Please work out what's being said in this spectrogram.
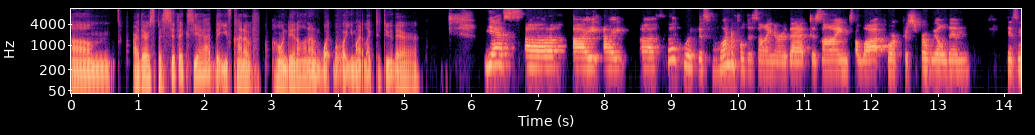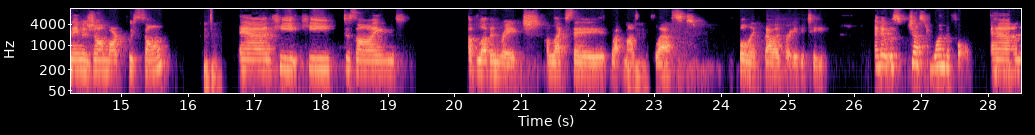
um, are there specifics yet that you've kind of honed in on on what what you might like to do there? Yes, uh, I I uh, spoke with this wonderful designer that designs a lot for Christopher Wheeldon his name is Jean-Marc Puissant, Mhm. And he he designed of Love and Rage, Alexei Ratmansky's last full length ballet for ABT, and it was just wonderful. And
